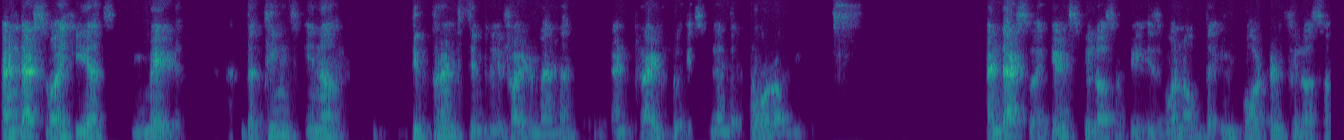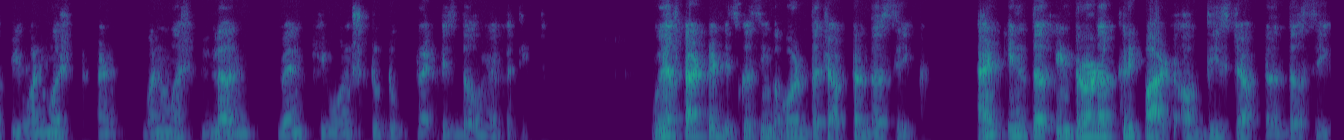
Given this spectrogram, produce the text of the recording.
And that's why he has made the things in a different simplified manner and tried to explain the core of it. And that's why Kent's philosophy is one of the important philosophy one must and one must learn when he wants to, to practice the homeopathy. We have started discussing about the chapter The Sick. And in the introductory part of this chapter, The Sick,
